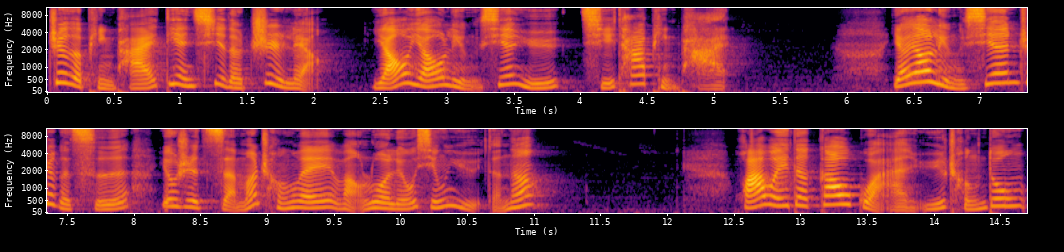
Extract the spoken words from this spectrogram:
这个品牌电器的质量遥遥领先于其他品牌。遥遥领先这个词又是怎么成为网络流行语的呢？华为的高管余承东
